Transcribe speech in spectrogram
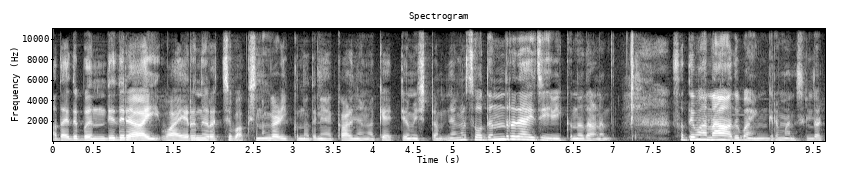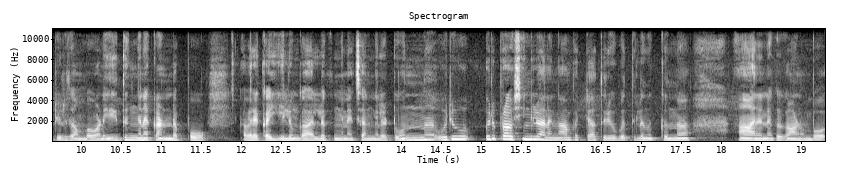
അതായത് ബന്ധിതരായി വയറ് നിറച്ച് ഭക്ഷണം കഴിക്കുന്നതിനേക്കാൾ ഞങ്ങൾക്ക് ഏറ്റവും ഇഷ്ടം ഞങ്ങൾ സ്വതന്ത്രരായി ജീവിക്കുന്നതാണ്. സത്യം പറഞ്ഞാൽ അത് ഭയങ്കര മനസ്സിൽ തട്ടിയൊരു സംഭവമാണ് ഇതിങ്ങനെ കണ്ടപ്പോൾ അവരെ കയ്യിലും കാലിലൊക്കെ ഇങ്ങനെ ചങ്ങലിട്ട്. ഒന്ന് ഒരു ഒരു പ്രാവശ്യമെങ്കിലും അനങ്ങാൻ പറ്റാത്ത രൂപത്തിൽ നിൽക്കുന്ന ആനനൊക്കെ കാണുമ്പോൾ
